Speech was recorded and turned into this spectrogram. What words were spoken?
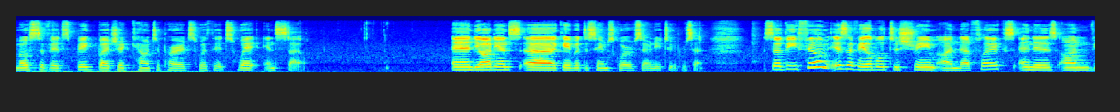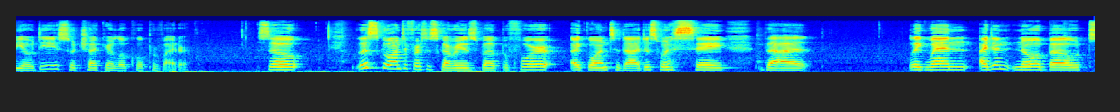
most of its big budget counterparts with its wit and style. And the audience uh, gave it the same score of 72%. So the film is available to stream on Netflix and is on VOD, so check your local provider. So let's go on to first discoveries. But before I go on to that, I just want to say that, like, when I didn't know about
